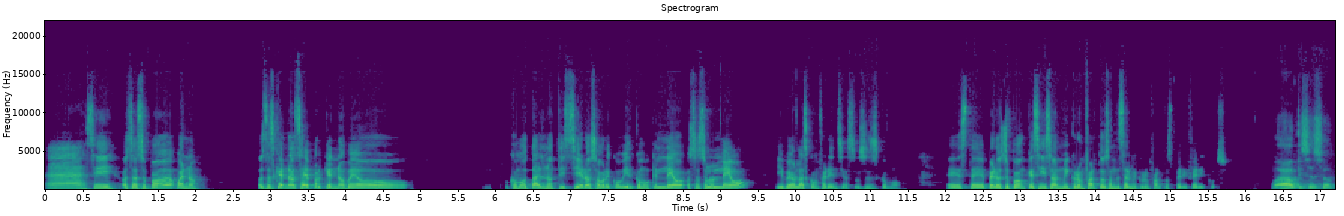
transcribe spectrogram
Ah, sí. O sea, supongo, bueno, o sea, es que no sé porque no veo como tal noticiero sobre COVID, como que leo, o sea, solo leo y veo las conferencias. Sea, es como, este, pero supongo que sí son microinfartos, han de ser microinfartos periféricos. Wow, ¿qué es eso?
